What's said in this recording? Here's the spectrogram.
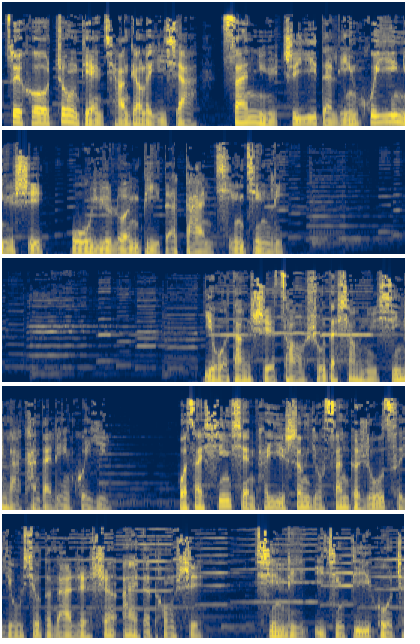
最后重点强调了一下三女之一的林徽因女士无与伦比的感情经历。以我当时早熟的少女心来看待林徽因，我在心现她一生有三个如此优秀的男人深爱的同时，心里已经嘀咕着：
